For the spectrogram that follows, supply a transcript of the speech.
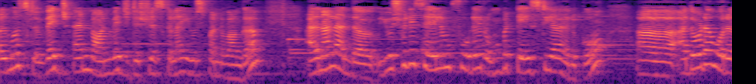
ஆல்மோஸ்ட் வெஜ் அண்ட் நான்வெஜ் டிஷ்ஷஸ்க்கெல்லாம் யூஸ் பண்ணுவாங்க. அதனால அந்த யூஸ்வலி சேலம் ஃபுட்டே ரொம்ப டேஸ்டியா இருக்கும். அதோட ஒரு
